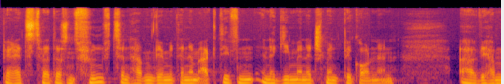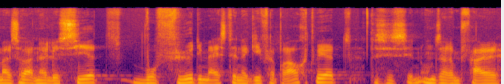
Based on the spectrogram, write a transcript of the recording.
bereits 2015 haben wir mit einem aktiven Energiemanagement begonnen. Äh, wir haben also analysiert, wofür die meiste Energie verbraucht wird. Das ist in unserem Fall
